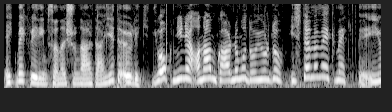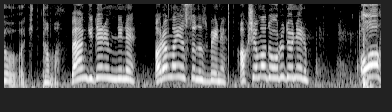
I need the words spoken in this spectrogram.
Ekmek vereyim sana şunlardan ye de öyle git. Yok nine anam karnımı doyurdu. İstemem ekmek. E iyi o vakit tamam. Ben giderim nine. Aramayasınız beni. Akşama doğru dönerim. Oh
